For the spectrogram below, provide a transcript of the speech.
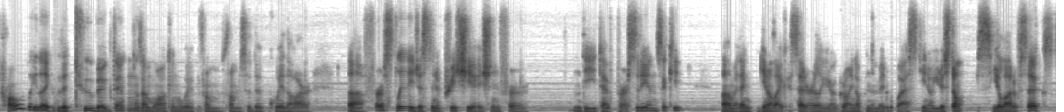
probably like the two big things I'm walking away from from Civic with are uh, firstly, just an appreciation for the diversity in Sikhi. Um, I think, you know, like I said earlier, growing up in the Midwest, you know, you just don't see a lot of Sikhs.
